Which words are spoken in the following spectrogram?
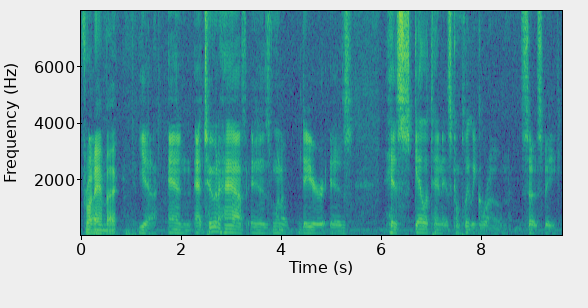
front Uh, and back. Yeah, and at two and a half is when a deer is his skeleton is completely grown, so to speak.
